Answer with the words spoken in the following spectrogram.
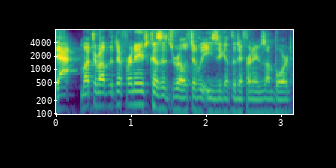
that much about the different names, because it's relatively easy to get the different names on board.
